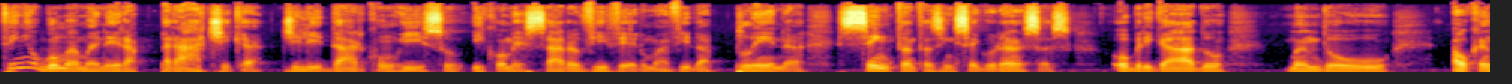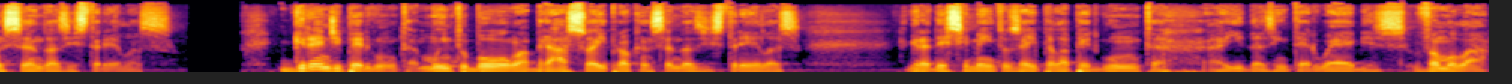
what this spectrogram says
tem alguma maneira prática de lidar com isso e começar a viver uma vida plena, sem tantas inseguranças? Obrigado, mandou Alcançando as Estrelas. Grande pergunta, muito boa, um abraço aí para Alcançando as Estrelas. Agradecimentos aí pela pergunta aí das interwebs. Vamos lá.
